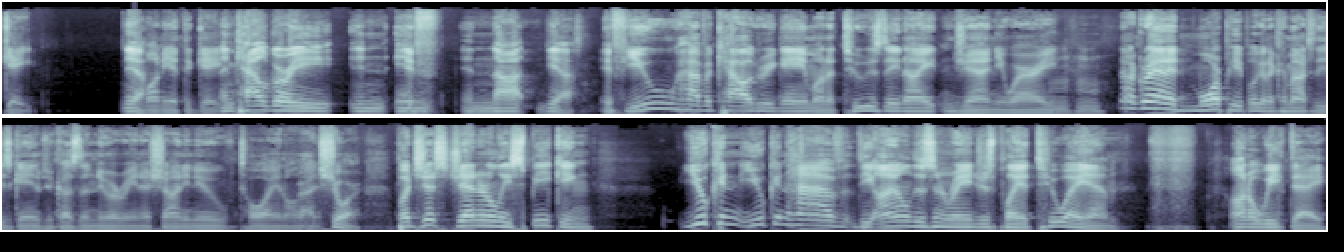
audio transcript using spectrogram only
gate. Yeah, Money at the gate. And Calgary in in If- in not yeah If you have a Calgary game on a Tuesday night in January, Mm-hmm. now granted, more people are going to come out to these games because of the new arena, shiny new toy, and all that. Sure, but just generally speaking, you can you can have the Islanders and Rangers play at two a.m. on a weekday,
